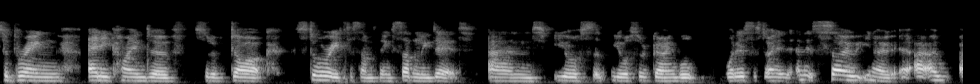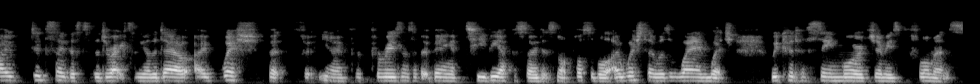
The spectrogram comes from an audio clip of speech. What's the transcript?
to bring any kind of sort of dark story to something suddenly did, and you're you're sort of going, well, what is the story? And it's so, you know, I, I did say this to the director the other day. I, wish, but for, you know, for, for, reasons of it being a TV episode, it's not possible. I wish there was a way in which we could have seen more of Jimmy's performance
